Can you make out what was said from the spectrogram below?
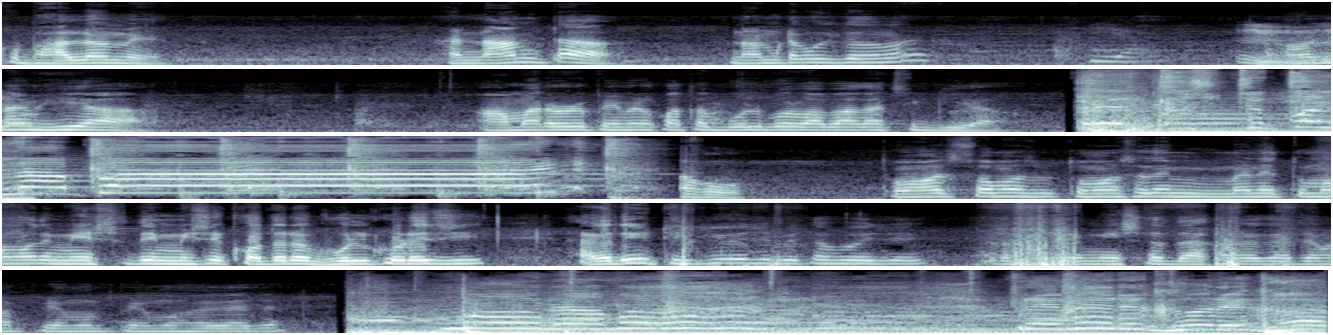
খুব ভালো মেয়ে। আর নামটা? নামটা কি তোমার? হিয়া আমার নাম হিয়া। আমার ওর প্রেমের কথা বলব বাবার কাছে গিয়া। দেখো তোমার তোমার তোমার সাথে মানে তোমার মধ্যে মেয়ের সাথে মিশে কতটা ভুল করেছি একদিকে ঠিকই হয়েছে বেকার হয়ে যায়। মেয়ের সাথে দেখা হয়ে গেছে আমার প্রেম প্রেম হয়ে গেছে। মন আমার প্রেমের ঘরে ঘর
